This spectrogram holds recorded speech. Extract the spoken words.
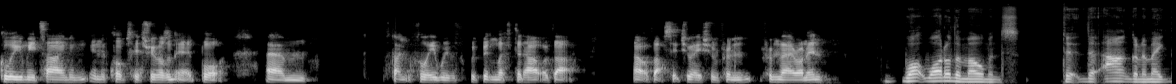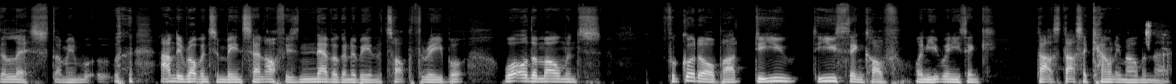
gloomy time in, in the club's history, wasn't it? But um, thankfully, we've we've been lifted out of that out of that situation from from there on in. What what are the moments that that aren't going to make the list? I mean, Andy Robinson being sent off is never going to be in the top three. But what are the moments, for good or bad, do you do you think of when you when you think that's that's a county moment there?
